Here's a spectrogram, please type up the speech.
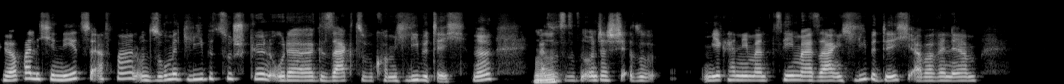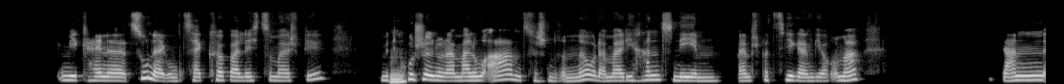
körperliche Nähe zu erfahren und somit Liebe zu spüren oder gesagt zu bekommen, ich liebe dich. Ne? Also mhm. Also es ist ein Unterschied. Also mir kann jemand zehnmal sagen, ich liebe dich, aber wenn er mir keine Zuneigung zeigt, körperlich zum Beispiel, mit hm. Kuscheln oder mal umarmen zwischendrin, ne? Oder mal die Hand nehmen beim Spaziergang, wie auch immer, dann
